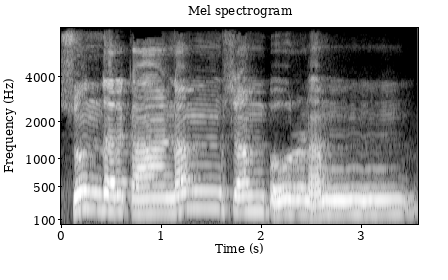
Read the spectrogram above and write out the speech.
सुन्दरकाण्डं सम्पूर्णम्।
